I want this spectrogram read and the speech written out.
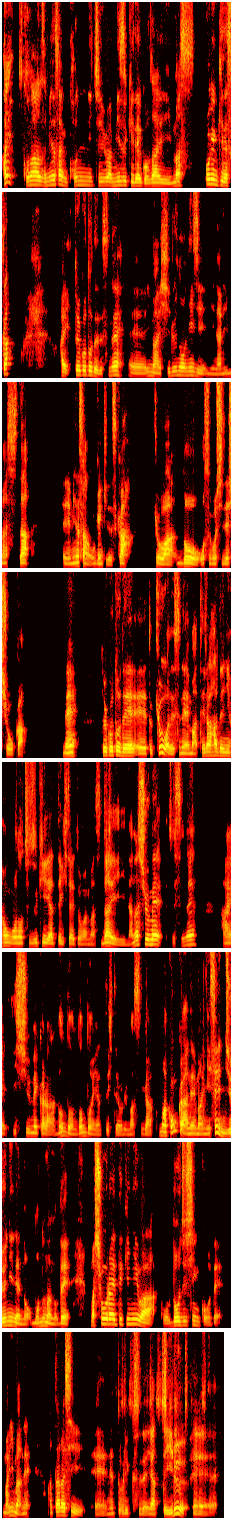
はい。この朝、皆さん、こんにちは。みずきでございます。お元気ですか？はい。ということでですね、えー、今、昼の2時になりました、えー、皆さん、お元気ですか？今日はどうお過ごしでしょうか？ね。ということで、えっ、ー、と、今日はですね、まあ、テラハで日本語の続きやっていきたいと思います。第7週目ですね。はい。1週目からどんどんどんどんやってきておりますが、まあ今回はね、まあ2012年のものなので、まあ将来的にはこう同時進行で、まあ今ね、新しい、えー、ネットフリックスでやっている、えー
